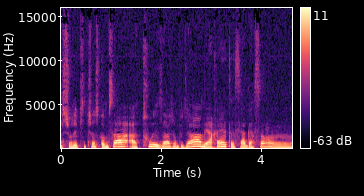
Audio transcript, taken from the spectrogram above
sur les petites choses comme ça, à tous les âges, on peut dire Ah, mais arrête, c'est agaçant. Euh.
